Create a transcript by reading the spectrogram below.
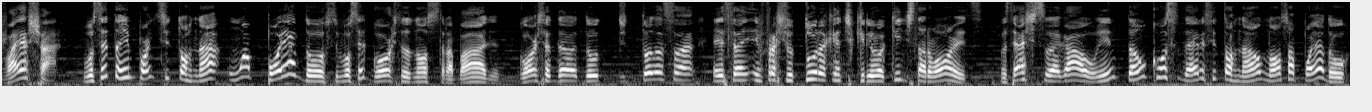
vai achar. Você também pode se tornar um apoiador. Se você gosta do nosso trabalho, gosta do- de toda essa, essa infraestrutura que a gente criou aqui de Star Wars, você acha isso legal? Então considere se tornar o nosso apoiador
